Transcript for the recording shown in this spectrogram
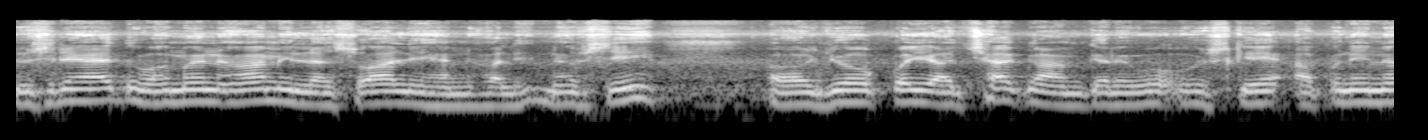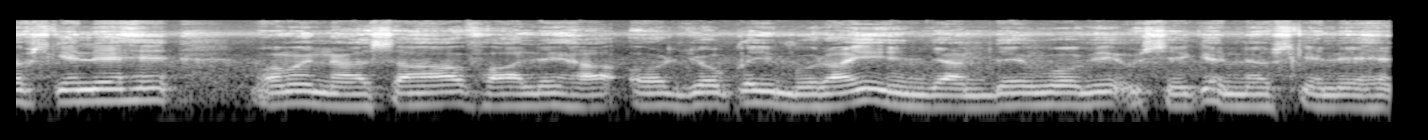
دوسری آیت، ومن عام صالح فلی نفسی اور جو کوئی اچھا کام کرے، وہ اس کے اپنے نفس کے لیے ہے۔ ومن ناصاف علیہ اور جو کوئی برائی انجام دے، وہ بھی اسی کے نفس کے لیے ہے۔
